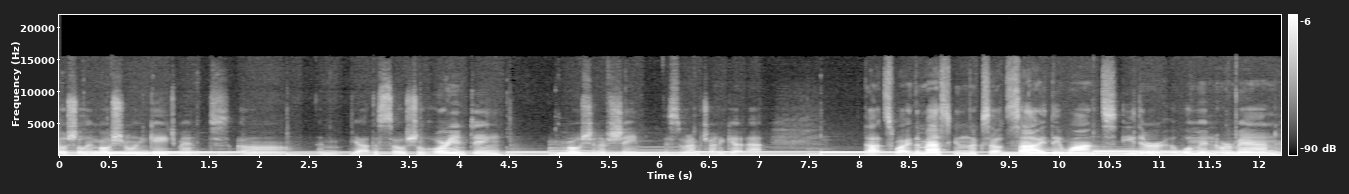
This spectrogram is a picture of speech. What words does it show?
social emotional engagement uh, and yeah the social orienting emotion of shame this is what i'm trying to get at that's why the masculine looks outside. They want either a woman or a man.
